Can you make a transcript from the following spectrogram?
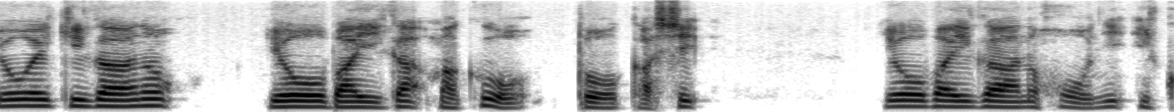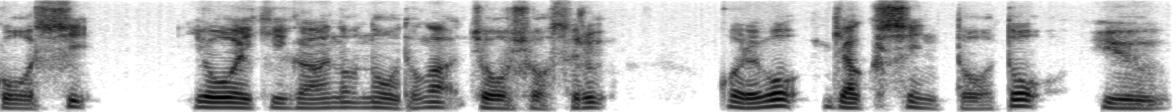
溶液側の溶媒が膜を透過し、溶媒側の方に移行し、溶液側の濃度が上昇する。これを逆浸透という。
